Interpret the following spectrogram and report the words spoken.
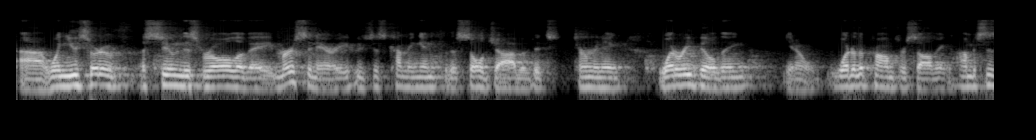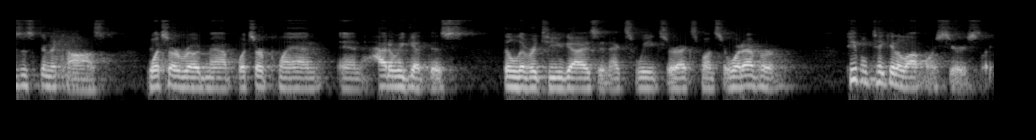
Uh, when you sort of assume this role of a mercenary who's just coming in for the sole job of determining what are we building, you know, what are the problems we're solving? How much is this going to cost? What's our roadmap? What's our plan? And how do we get this delivered to you guys in X weeks or X months or whatever? People take it a lot more seriously.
